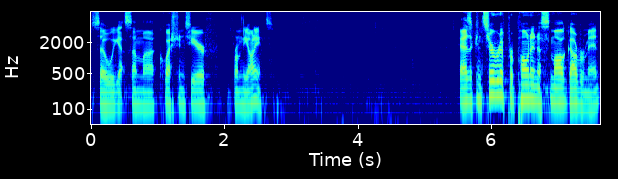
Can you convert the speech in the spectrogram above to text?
So we got some uh, questions here from the audience. As a conservative proponent of small government,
